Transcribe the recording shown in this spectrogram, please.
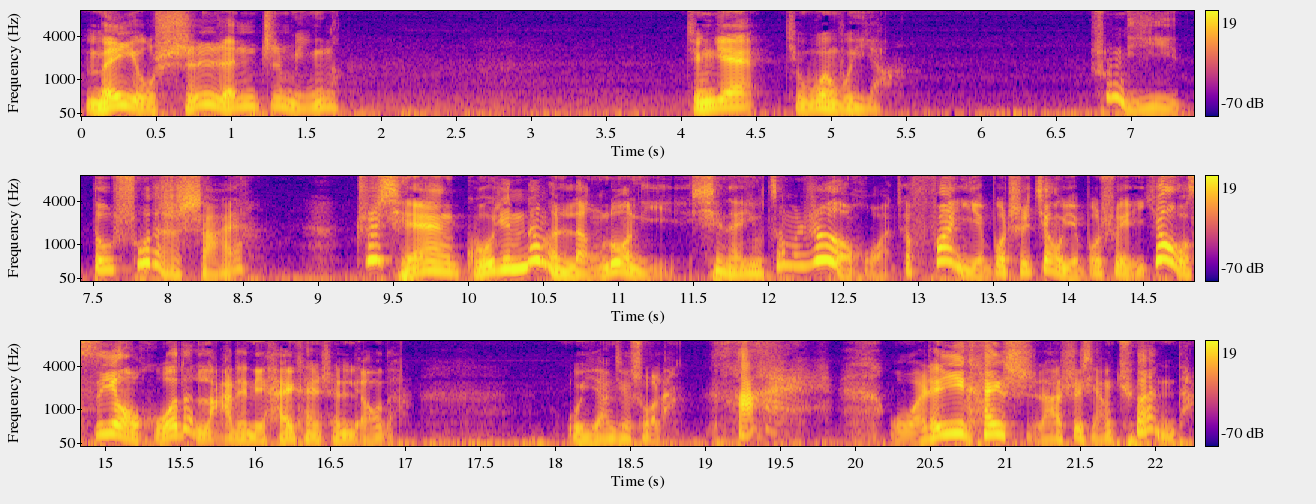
没有识人之明啊。景监就问未央说：“你都说的是啥呀？之前国君那么冷落你，现在又这么热火，这饭也不吃，觉也不睡，要死要活的拉着你还看神聊的。”未央就说了：“嗨，我这一开始啊是想劝他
